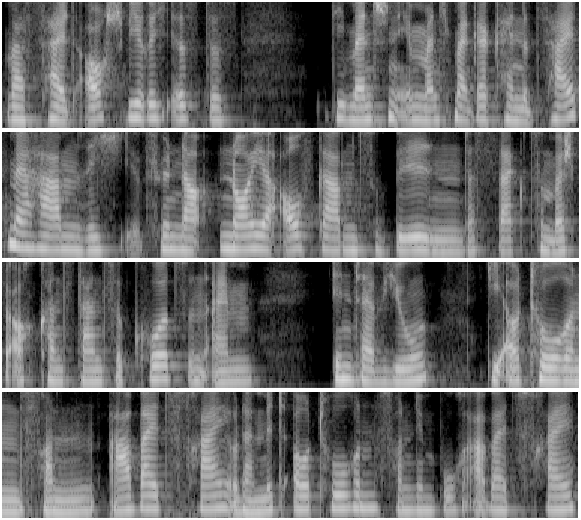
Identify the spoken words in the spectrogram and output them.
was halt auch schwierig ist, dass die Menschen eben manchmal gar keine Zeit mehr haben, sich für neue Aufgaben zu bilden. Das sagt zum Beispiel auch Konstanze Kurz in einem Interview, die Autorin von Arbeitsfrei oder Mitautorin von dem Buch Arbeitsfrei.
